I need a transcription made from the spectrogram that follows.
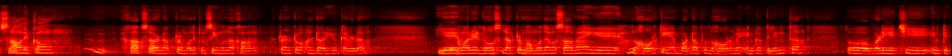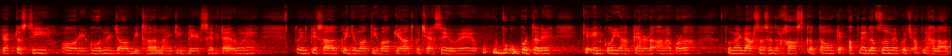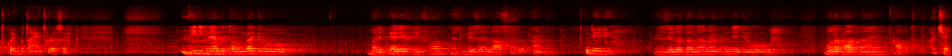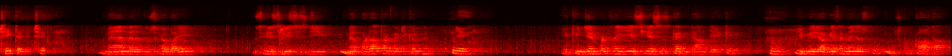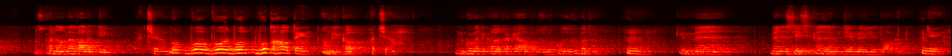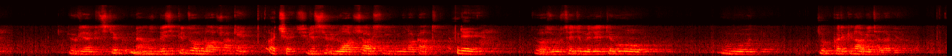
असलकुम खाकसार doctor Malik Naseemullah Khan, Toronto Ontario Canada. ये हमारे दोस्त डॉक्टर मोहम्मद अहमद साहब हैं। ये लाहौर के हैं, बाटापुर, लाहौर में इनका क्लिनिक था। तो बड़ी अच्छी इनकी प्रैक्टिस थी और ये गवर्नमेंट जॉब भी था। नाइनटीन डेट से रिटायर हुए हैं। तो इनके साथ कोई जमाती वाक़ात कुछ ऐसे हुए ऊपर तले कि इनको यहाँ कनाडा आना पड़ा। तो मैं डॉक्टर साहब से दरख्वास्त करता हूँ कि अपने लफ्ज़ों में कुछ अपने हालात कोई बताएँ थोड़े से। नहीं नहीं मैं बताऊँगा जो हमारे प्यारे खलीफा मिर्ज़ा नासर अहमद जी जी। रज़ी ने जो मुलाकात में कहा था। अच्छा ठीक है जी ठीक। मैं मेरा दूसरा भाई उसने सी एस एस जी मैं पढ़ रहा था मेडिकल में। जी। एक इंजन पढ़ता ये सी एस एस का इम्तहान दे के। ये मेरे आगे से मैंने उसको उसको कहा था। उसका नाम है गालबदीन। अच्छा वो वो वो वो वो कहाँ होते हैं? अमेरिका। अच्छा। उनको मैंने कहा था कि आप हजूर को ज़रूर बताएँ हम्म, कि मैं मैंने सीस का जन्म दिया मेरे लिए दुआ करें। जी। क्योंकि डिस्ट्रिक्ट में हम बेसिकली तो हम नवाबशाह के हैं। अच्छा अच्छा। डिस्ट्रिक्ट नवाबशाह से मुलाकात। जी जी। तो हजूर से जब मिले थे वो वो चुप करके ना आगे चला गया।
